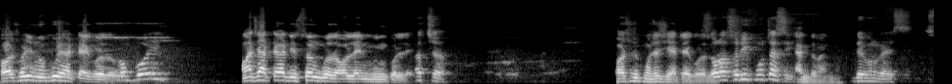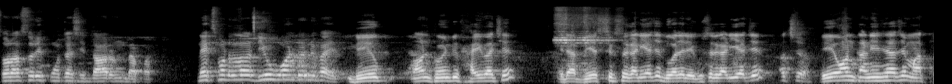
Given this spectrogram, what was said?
সরাসরি নব্বই হাজার টাকা করে দেবো। নব্বই? পাঁচ হাজার টাকা ডিসকাউন্ট করে দেবো অনলাইন বুকিং করলে। আচ্ছা। সরাসরি পঁচাশি হাজার টাকা করে দেবো। সরাসরি পঁচাশি? একদম একদম। দেখুন গাইস সরাসরি পঁচাশি দারুণ ব্যাপার। নেক্সট মডেল দাদা Dio one twenty five Dio one twenty five আছে। এটা বিএস সিক্স এর গাড়ি আছে দু হাজার একুশের গাড়ি আছে। আচ্ছা। এ ওয়ান কন্ডিশন আছে মাত্র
